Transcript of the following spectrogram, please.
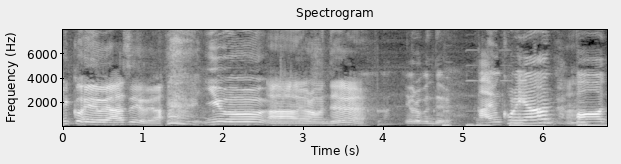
할 거예요, 하세요 야. You. 아, 여러분들. 여러분들. I'm Korean, but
